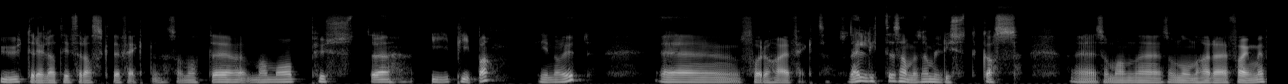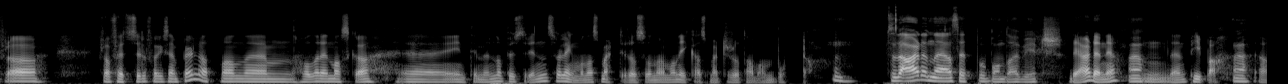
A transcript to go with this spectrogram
ut relativt raskt effekten. Sånn at eh, man må puste i pipa, inn og ut, eh, for å ha effekt. Så det er litt det samme som lystgass, som, man, eh, som noen har erfaring med fra, fra fødsel f.eks. At man eh, holder den maska eh, inntil munnen og puster inn den så lenge man har smerter. Og så når man ikke har smerter, så tar man bort, da. Så det er den jeg har sett på Bondi Beach. Det er den, ja. Ja. Mm, Den pipa. Ja. Ja.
